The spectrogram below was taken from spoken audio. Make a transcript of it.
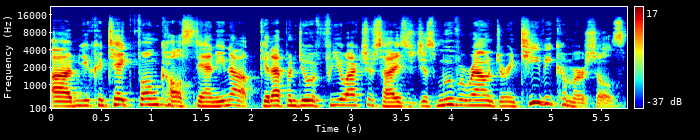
Um, you could take phone calls standing up, get up and do a few exercises, just move around during TV commercials.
